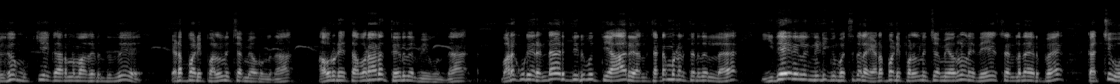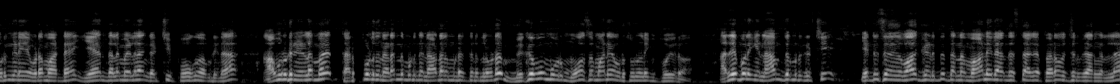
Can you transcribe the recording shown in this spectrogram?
மிக முக்கிய காரணமாக இருந்தது எடப்பாடி பழனிசாமி அவர்கள் தான். அவருடைய தவறான தேர்தல் வியூகம் தான். வரக்கூடிய ரெண்டாயிரத்தி இருபத்தி ஆறு அந்த சட்டமன்ற தேர்தலில் இதே நிலை நீடிக்கும் பட்சத்தில் எடப்பாடி பழனிசாமி அவர்கள் இதே ஸ்டாண்டில் தான் இருப்பேன். கட்சி ஒருங்கிணைய விட மாட்டேன். என் தலைமையில தான் கட்சி போகும் அப்படின்னா அவருடைய நிலைமை தற்பொழுது நடந்து முடிந்த நாடாளுமன்ற தேர்தலோட மிகவும் ஒரு மோசமான ஒரு சூழ்நிலைக்கு போயிடும். அதே போல இங்க நாம் தமிழ் கட்சி எட்டு சதவீத வாக்கு எடுத்து தன்னை மாநில அந்தஸ்தாக பெற வச்சிருக்காங்கல்ல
